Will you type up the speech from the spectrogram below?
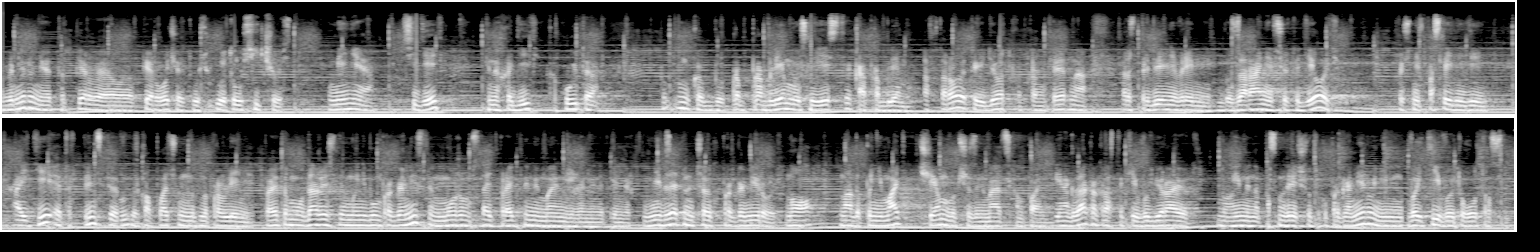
программирования это первое, в первую очередь это усидчивость, умение сидеть и находить какую-то ну, как бы проблему, если есть такая проблема. А второе, это идет конкретно распределение времени. Заранее все это делать, то есть не в последний день. IT — это, в принципе, высокооплачиваемое направление. Поэтому даже если мы не будем программистами, мы можем стать проектными менеджерами, например. Не обязательно человеку программировать, но надо понимать, чем вообще занимается компания. Иногда как раз-таки выбирают ну, именно посмотреть, что такое программирование, именно войти в эту отрасль.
